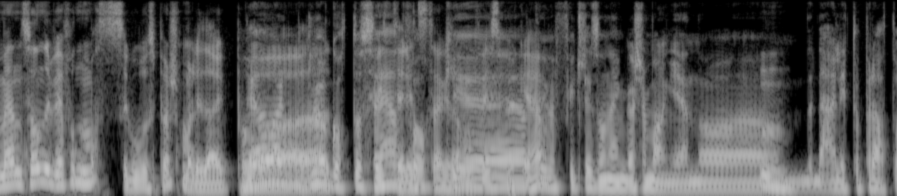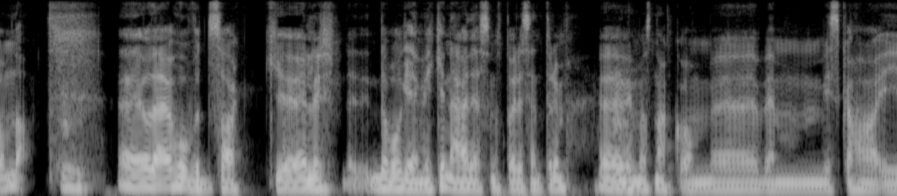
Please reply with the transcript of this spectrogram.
Men Sondre, vi har fått masse gode spørsmål i dag på Ja, det var, godt å se Twitter, folk, Instagram og eh, Facebook. at vi fikk litt sånn engasjement igjen, og det er litt å prate om, da. Mm. Og det er jo hovedsak Eller double game-weeken er jo det som står i sentrum. Mm. Vi må snakke om eh, hvem vi skal ha i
